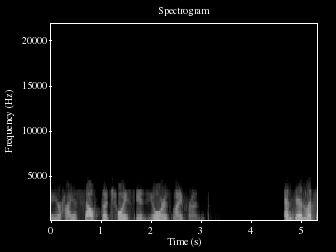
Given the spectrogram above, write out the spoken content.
to your highest self. The choice is yours, my friend. And then let's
